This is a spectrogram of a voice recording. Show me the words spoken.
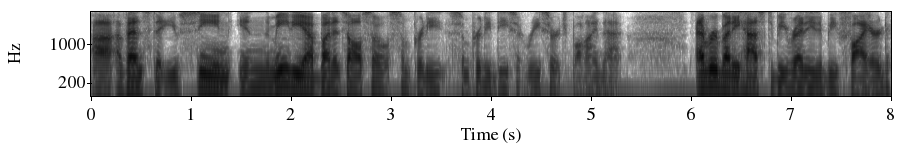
uh, events that you've seen in the media, but it's also some pretty some pretty decent research behind that. Everybody has to be ready to be fired,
